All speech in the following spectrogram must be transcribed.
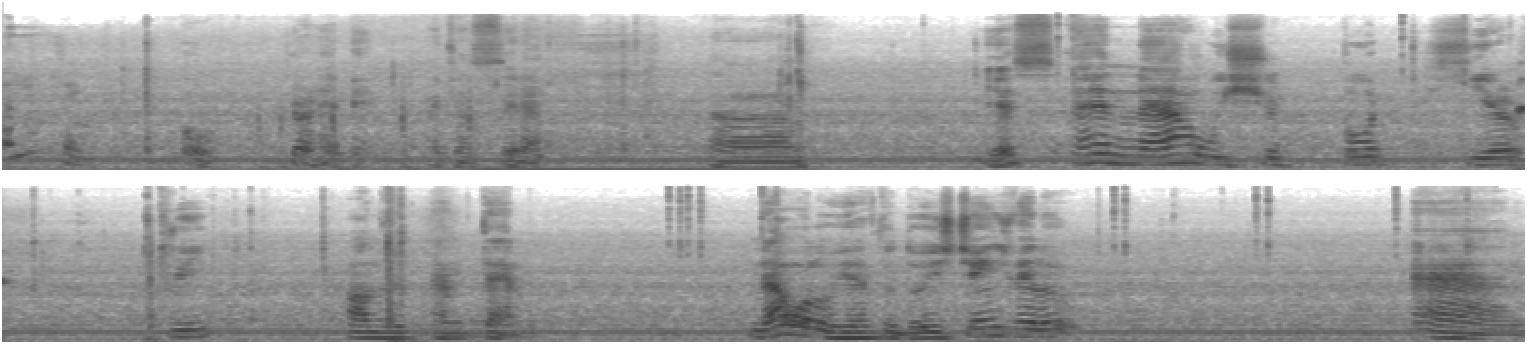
Amazing. oh you're happy. I can see that. Um, yes and now we should put here 310 now all we have to do is change value. And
